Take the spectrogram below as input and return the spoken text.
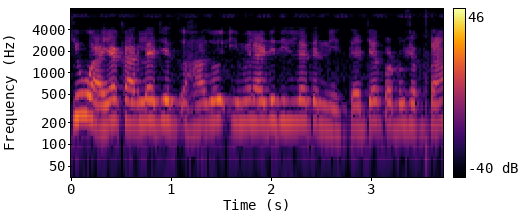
किंवा या कार्यालयाचे हा जो ईमेल आय डी दिलेला आहे त्यांनी त्याच्यावर पाठवू शकता.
